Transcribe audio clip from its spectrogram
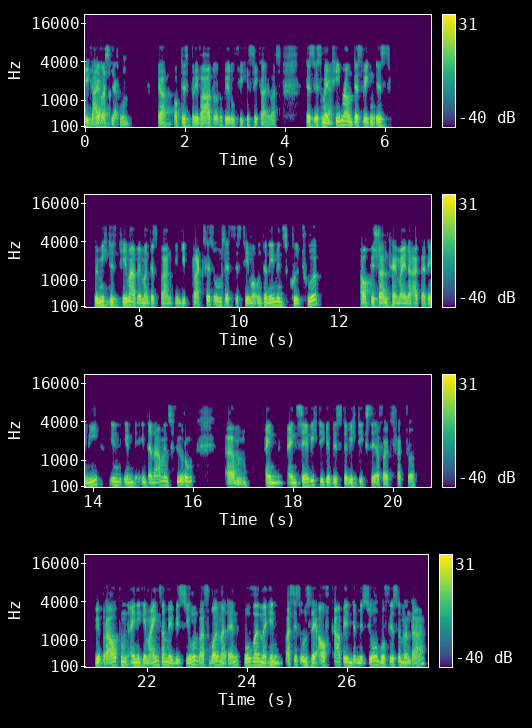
Egal ja, was wir ja. tun. Ja, ob das privat oder beruflich ist, egal was. Das ist mein ja. Thema und deswegen ist für mich das Thema, wenn man das mal in die Praxis umsetzt, das Thema Unternehmenskultur, auch Bestandteil meiner Akademie in, in, in der Namensführung, ähm, ein, ein sehr wichtiger bis der wichtigste Erfolgsfaktor. Wir brauchen eine gemeinsame Vision. Was wollen wir denn? Wo wollen wir hin? Was ist unsere Aufgabe in der Mission? Wofür sind wir da?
